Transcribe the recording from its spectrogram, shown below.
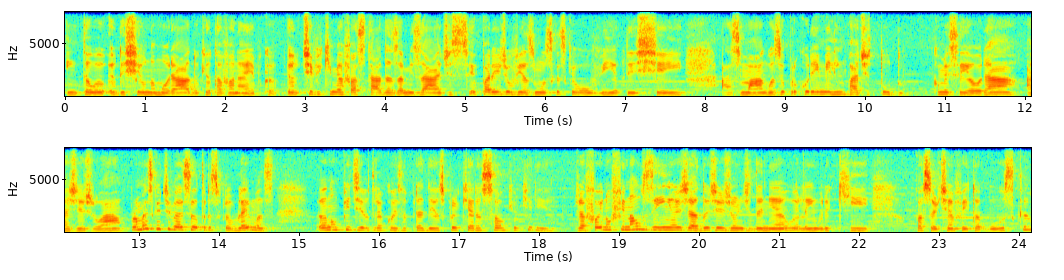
Então eu, eu, deixei o namorado que eu tava na época. Eu tive que me afastar das amizades. Eu parei de ouvir as músicas que eu ouvia. Deixei as mágoas. Eu procurei me limpar de tudo. Comecei a orar, a jejuar. Por mais que eu tivesse outros problemas, eu não pedi outra coisa para Deus porque era só o que eu queria. Já foi no finalzinho já do jejum de Daniel. Eu lembro que o pastor tinha feito a busca.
